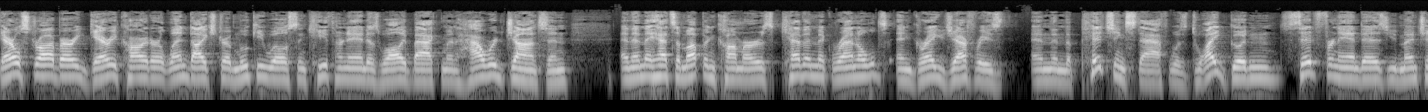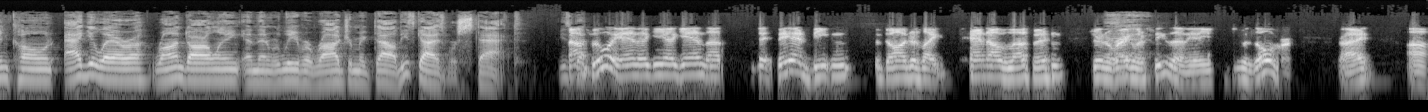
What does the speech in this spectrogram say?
Darryl Strawberry, Gary Carter, Len Dykstra, Mookie Wilson, Keith Hernandez, Wally Backman, Howard Johnson, and then they had some up and comers: Kevin McReynolds and Greg Jefferies. And then the pitching staff was Dwight Gooden, Sid Fernandez, you mentioned Cone, Aguilera, Ron Darling, and then reliever Roger McDowell. These guys were stacked. These Absolutely. Guys- and again, again uh, they had beaten the Dodgers like 10 out of 11 during the regular season. It was over, right? Uh,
